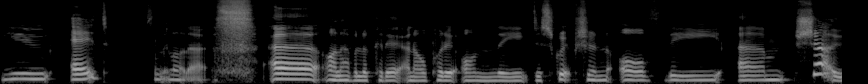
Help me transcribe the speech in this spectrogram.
you ed something like that uh i'll have a look at it and i'll put it on the description of the um show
